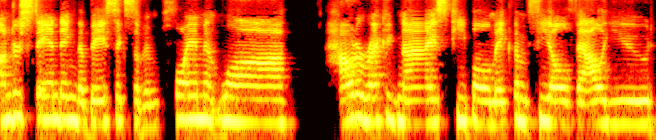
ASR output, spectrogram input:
understanding the basics of employment law, how to recognize people, make them feel valued,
